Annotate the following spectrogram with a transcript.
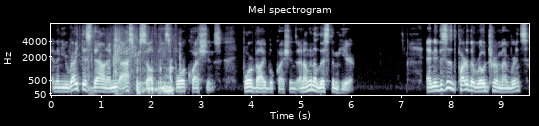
and then you write this down and you ask yourself these four questions, four valuable questions. And I'm going to list them here. And this is part of the road to remembrance.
